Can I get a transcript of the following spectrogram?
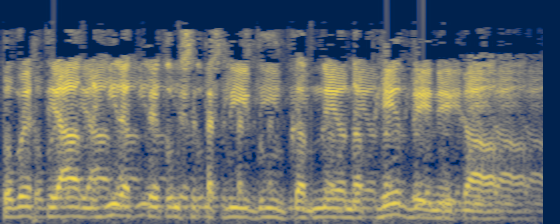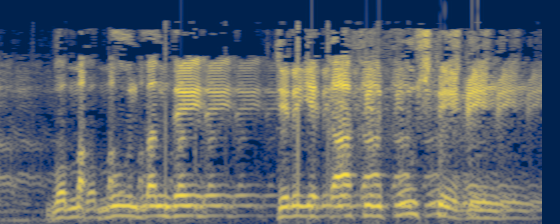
تو وہ اختیار نہیں رکھتے تم سے تکلیف دور کرنے اور نہ پھیر دینے کا۔ وہ مقبول بندے جنہیں یہ کافر پوچھتے ہیں،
